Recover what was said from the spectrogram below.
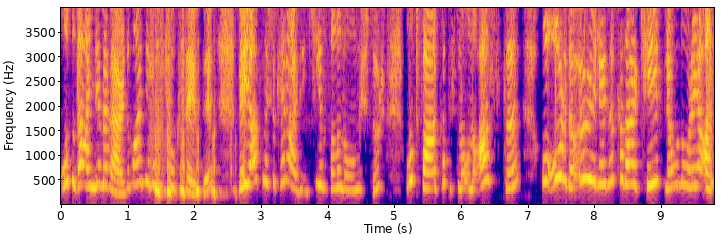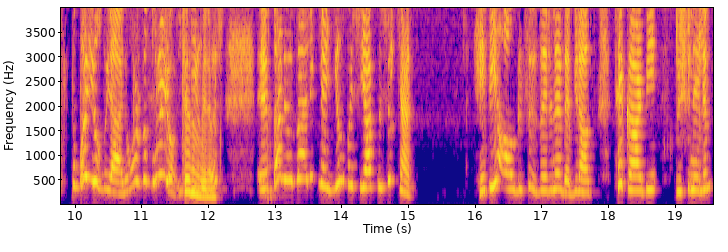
Onu da anneme verdim. Annem onu çok sevdi. ve yaklaşık herhalde iki yıl falan olmuştur. Mutfağın kapısına onu astı. O orada öyle ne kadar keyifle onu oraya astı. Bayıldı yani. Orada duruyor iki Canım yıldır. Benim. E, ben özellikle yılbaşı yaklaşırken hediye algısı üzerine de biraz tekrar bir düşünelim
